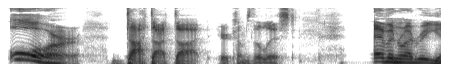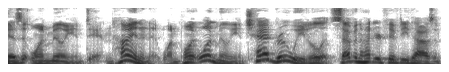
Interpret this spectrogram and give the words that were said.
or dot dot dot? Here comes the list. Evan Rodrigues at 1 million, Dan Heinen at 1.1 million, Chad Ruhwedel at 750,000,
